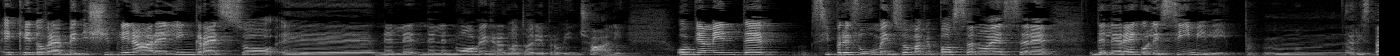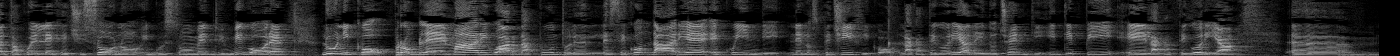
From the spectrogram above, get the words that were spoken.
e che dovrebbe disciplinare l'ingresso eh, nelle, nelle, nuove graduatorie provinciali. Ovviamente si presume insomma, che possano essere delle regole simili mh, mm, rispetto a quelle che ci sono in questo momento in vigore. L'unico problema riguarda appunto le, le secondarie e quindi nello specifico la categoria dei docenti ITP e la categoria eh,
